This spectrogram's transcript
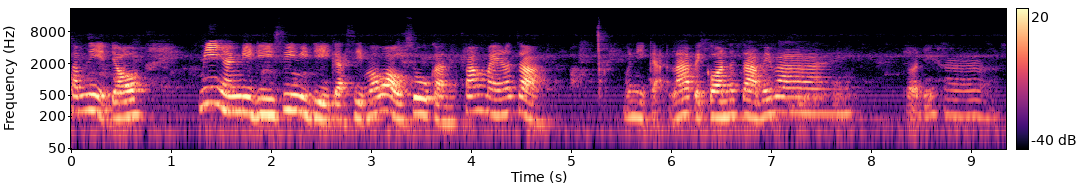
ซ้ำนี่เดี๋ยวมียังดีๆสิ่งดีๆกะสิมาเว้าสู้กันฟังไหมนะจ้ะมือนี้กะลาไปก่อนนะจ้ะบ๊ายบาย สวัสดีค่ะ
